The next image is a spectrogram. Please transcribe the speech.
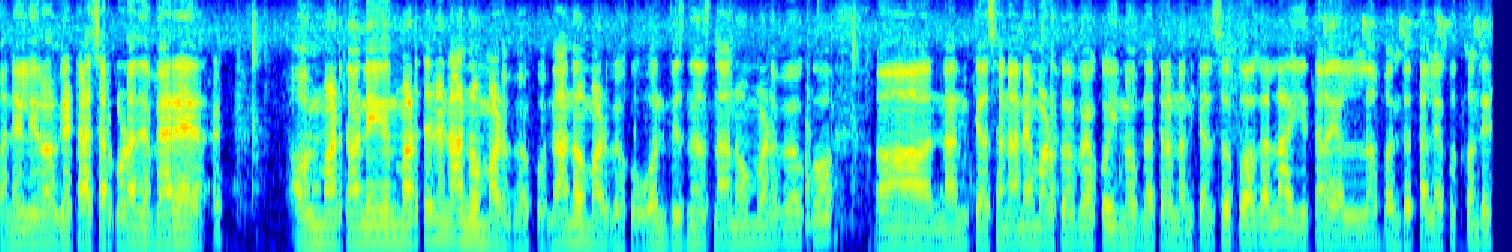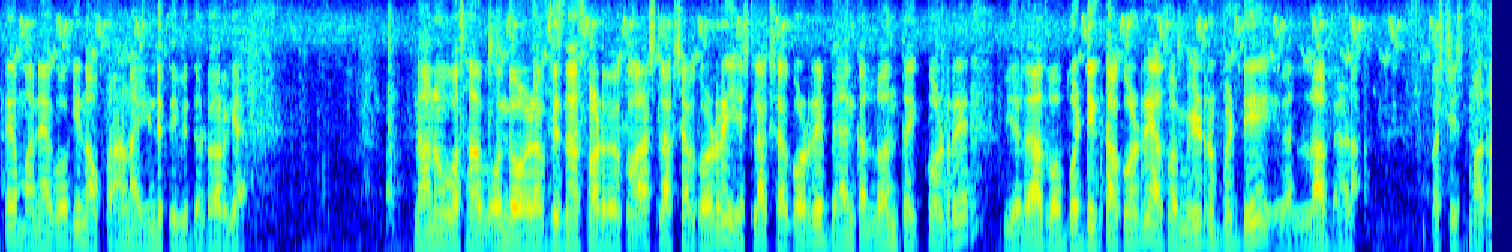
ಮನೇಲಿರೋರಿಗೆ ಟಾರ್ಚರ್ ಕೊಡೋದೇ ಬೇರೆ. ಅವ್ನು ಮಾಡ್ತಾನೆ, ಇವ್ನು ಮಾಡ್ತಾನೆ, ನಾನು ಮಾಡಬೇಕು ನಾನು ಮಾಡಬೇಕು. ಒಂದು ಬಿಸ್ನೆಸ್ ನಾನು ಮಾಡಬೇಕು. ನನ್ನ ಕೆಲಸ ನಾನೇ ಮಾಡ್ಕೋಬೇಕು. ಇನ್ನೊಬ್ನ ಹತ್ರ ನನ್ನ ಕೆಲಸಕ್ಕೆ ಹೋಗಲ್ಲ. ಈ ಥರ ಎಲ್ಲ ಬಂದು ತಲೆ ಕುತ್ಕೊಂಡೈತೆ ಮನೆಗೆ ಹೋಗಿ ನಾವು ಪ್ರಾಣ ಹಿಂಡ್ತೀವಿ ದೊಡ್ಡವ್ರಿಗೆ ನಾನು ಹೊಸ ಒಂದು ಬಿಸ್ನೆಸ್ ಮಾಡಬೇಕು, ಅಷ್ಟು ಲಕ್ಷ ಕೊಡ್ರಿ, ಇಷ್ಟು ಲಕ್ಷ ಕೊಡ್ರಿ ಬ್ಯಾಂಕಲ್ಲಿ ಲೋನ್ ತೆಗೆದುಕೊಡ್ರಿ ಅಥವಾ ಬಡ್ಡಿಗೆ ತಗೊಳ್ರಿ ಅಥವಾ ಮೀಟ್ರ್ ಬಡ್ಡಿ, ಇವೆಲ್ಲ ಬೇಡ. ಫಸ್ಟ್ ಇಷ್ಟು ಮಾತ್ರ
